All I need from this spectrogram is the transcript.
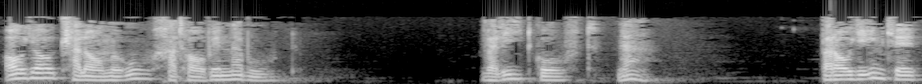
آیا کلام او خطابه نبود؟ ولید گفت نه. برای اینکه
